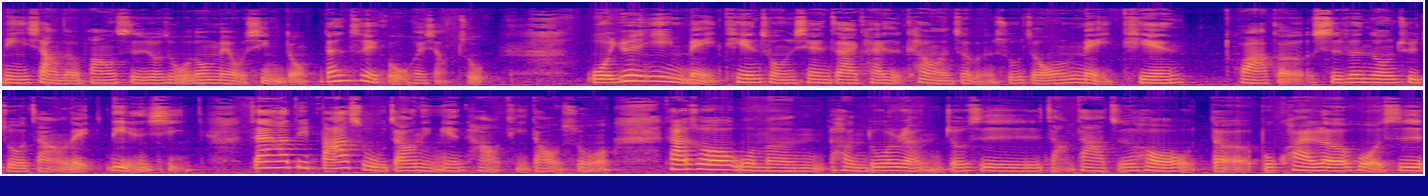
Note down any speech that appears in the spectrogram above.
冥想的方式，就是我都没有行动。但是这个我会想做，我愿意每天从现在开始看完这本书之后，我每天花个十分钟去做这样类练习。在他第八十五章里面，他有提到说，他说我们很多人就是长大之后的不快乐或者是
